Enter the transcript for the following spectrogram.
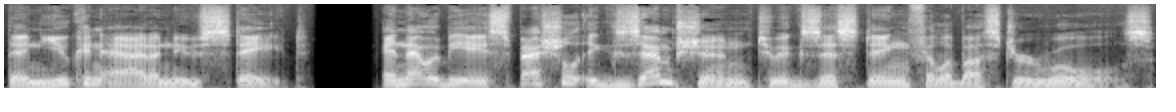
then you can add a new state. And that would be a special exemption to existing filibuster rules.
